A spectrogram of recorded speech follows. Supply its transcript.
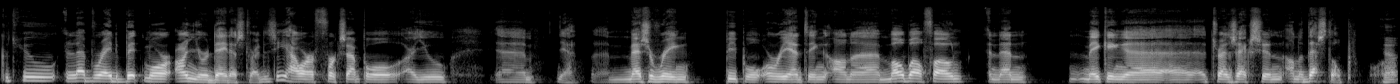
could you elaborate a bit more on your data strategy? How are, for example, are you um, yeah, uh, measuring people orienting on a mobile phone and then making a, a transaction on a desktop. Yeah.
